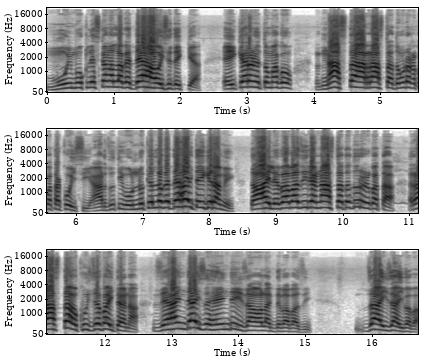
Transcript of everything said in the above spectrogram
মুই মুখলেস কানার লগে দেখা হইছে দেখা এই কারণে তোমাকে নাস্তা আর রাস্তা দৌড়ার কথা কইছি। আর যদি অন্য কেউ লগে দেখা হইতে এই গ্রামে তাইলে বাবাজিরা নাস্তা তো দূরের কথা। রাস্তাও খুঁজতে পাইতে না। যে হাইন যাইছে হেন দিয়েই যাওয়া লাগবে বাবাজি। যাই যাই বাবা।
